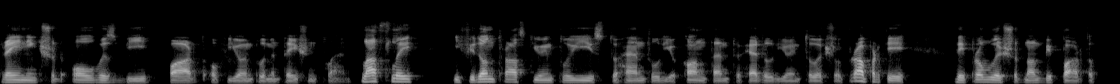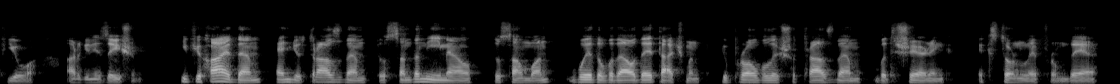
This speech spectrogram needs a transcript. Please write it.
Training should always be part of your implementation plan. Lastly, if you don't trust your employees to handle your content, to handle your intellectual property, they probably should not be part of your organization. If you hire them and you trust them to send an email to someone with or without the attachment, you probably should trust them with sharing externally from their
